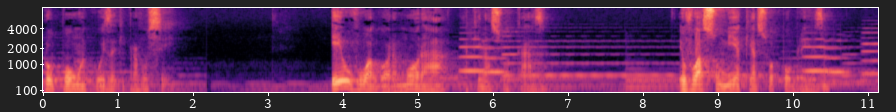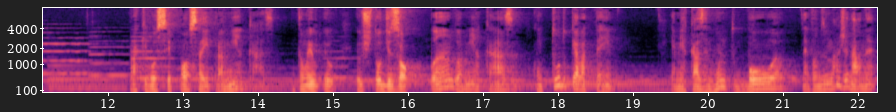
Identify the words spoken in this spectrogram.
propor uma coisa aqui para você. Eu vou agora morar aqui na sua casa. Eu vou assumir aqui a sua pobreza para que você possa ir para a minha casa. Então eu, eu, eu estou desocupando a minha casa com tudo que ela tem. E a minha casa é muito boa, né? vamos imaginar, né?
